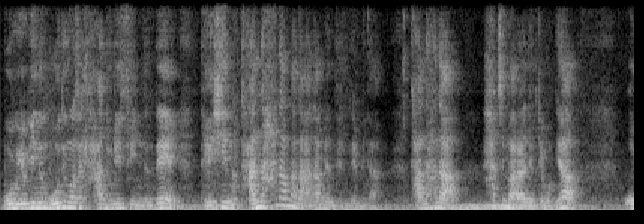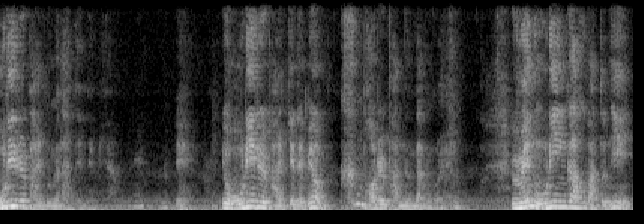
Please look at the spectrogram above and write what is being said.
뭐 여기 있는 모든 것을 다 누릴 수 있는데 대신 단 하나만 안 하면 된답니다. 단 하나 하지 말아야 될 게 뭐냐? 오리를 밟으면 안 된답니다. 예. 이 오리를 밟게 되면 큰 벌을 받는다는 거예요. 웬 오리인가 하고 봤더니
